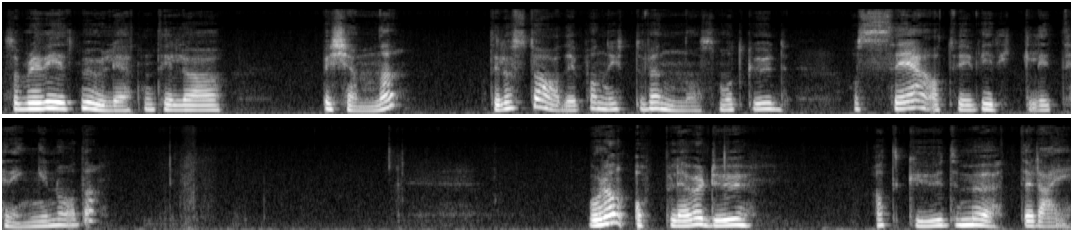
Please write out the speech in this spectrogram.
Så blir vi gitt muligheten til å bekjenne, til å stadig på nytt vende oss mot Gud og se at vi virkelig trenger nåde. Hvordan opplever du at Gud møter deg?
